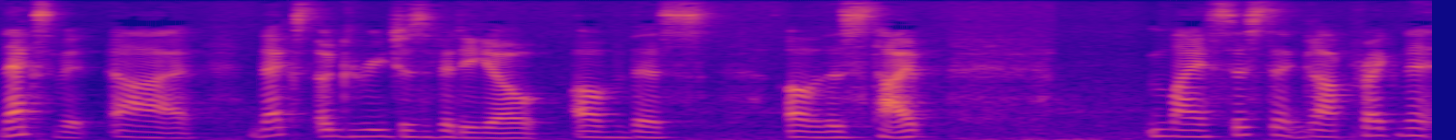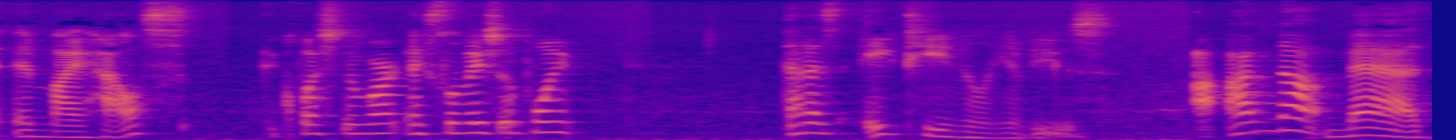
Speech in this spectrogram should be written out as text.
Next vid, uh, next egregious video of this of this type. My assistant got pregnant in my house question mark exclamation point that has 18 million views I- I'm not mad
